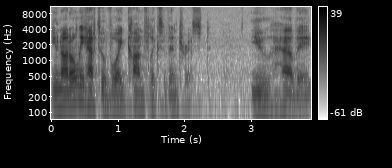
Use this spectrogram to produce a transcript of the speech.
you not only have to avoid conflicts of interest, you have a,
